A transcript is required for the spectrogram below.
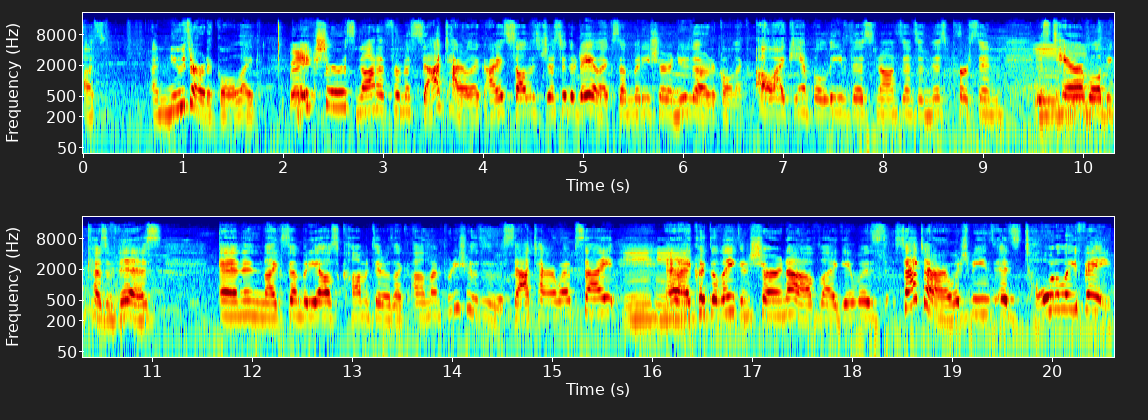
a, a, a news article, like Right. make sure it's not a, from a satire. Like I saw this just the other day. Like somebody shared a news article, like oh I can't believe this nonsense, and this person is Mm-hmm. terrible because of this. And then like somebody else commented, I was like, um, I'm pretty sure this is a satire website. Mm-hmm. And I clicked the link, and sure enough, like it was satire, which means it's totally fake.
